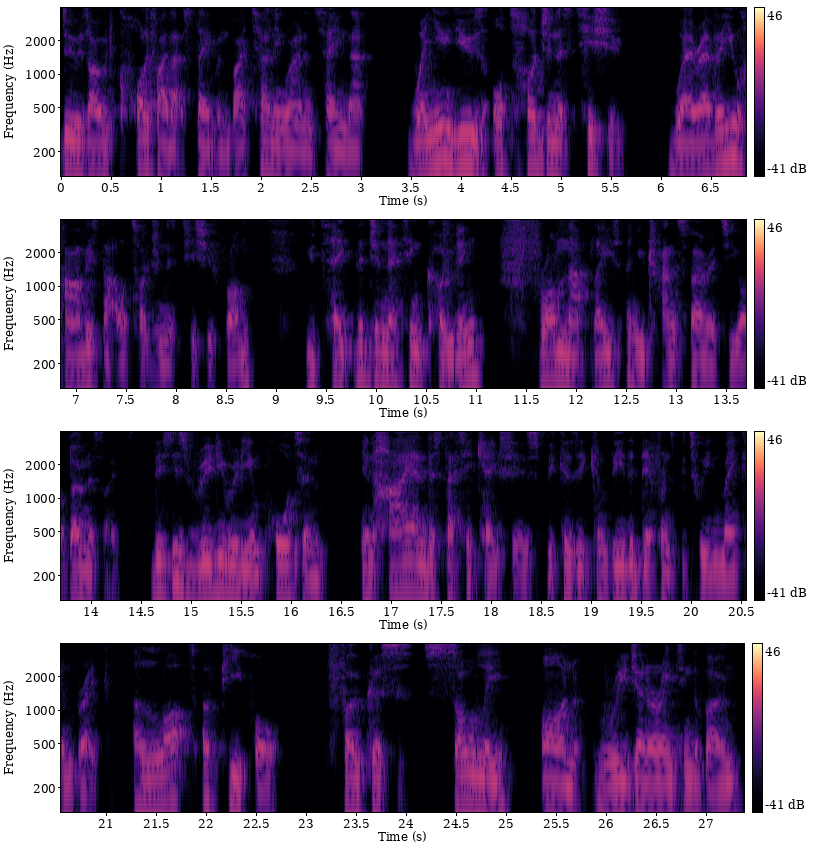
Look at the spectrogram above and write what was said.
do is I would qualify that statement by turning around and saying that when you use autogenous tissue, wherever you harvest that autogenous tissue from, you take the genetic coding from that place and you transfer it to your donor site. This is really, really important in high end aesthetic cases because it can be the difference between make and break. A lot of people focus solely on regenerating the bone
